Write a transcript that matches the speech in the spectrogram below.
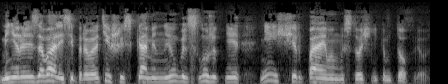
минерализовались и, превратившись в каменный уголь, служат мне неисчерпаемым источником топлива.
